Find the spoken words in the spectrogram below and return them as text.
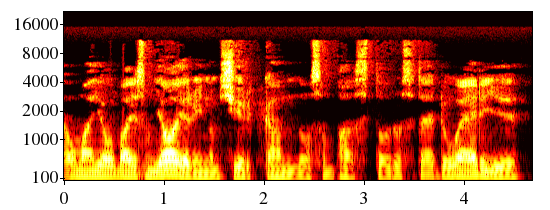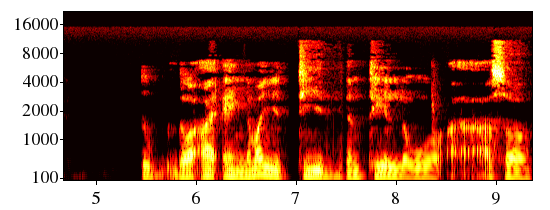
om man jobbar som jag gör inom kyrkan och som pastor och sådär, då är det ju då, då ägnar man ju tiden till och alltså,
